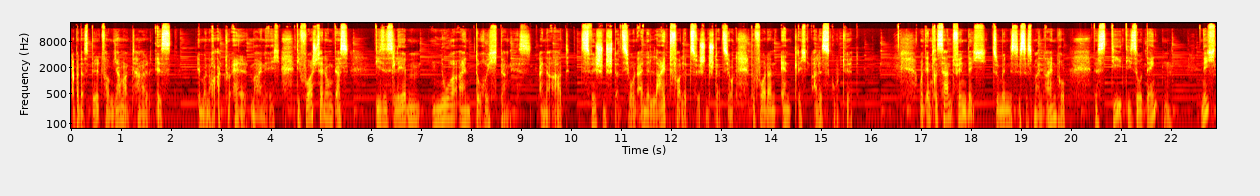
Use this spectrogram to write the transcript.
aber das Bild vom Jammertal ist immer noch aktuell, meine ich. Die Vorstellung, dass dieses Leben nur ein Durchgang ist, eine Art Zwischenstation, eine leidvolle Zwischenstation, bevor dann endlich alles gut wird. Und interessant finde ich, zumindest ist es mein Eindruck, dass die, die so denken, nicht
